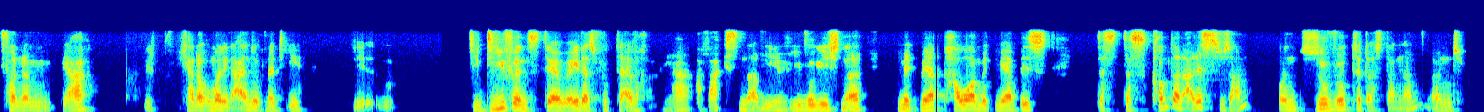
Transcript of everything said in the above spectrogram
von einem, ja, ich, ich hatte auch immer den Eindruck, ne, die, die, die Defense der Raiders wirkte einfach, ja, erwachsener, wie, wie wirklich, ne, mit mehr Power, mit mehr Biss. Das, das kommt dann alles zusammen und so wirkte das dann. Ne? Und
